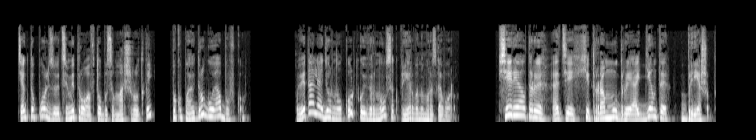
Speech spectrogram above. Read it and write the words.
Те, кто пользуется метро, автобусом, маршруткой, покупают другую обувку. Виталий одернул куртку и вернулся к прерванному разговору. Все риэлторы, эти хитромудрые агенты, брешут.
